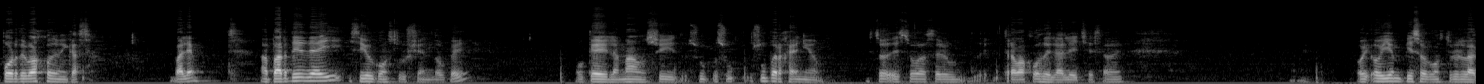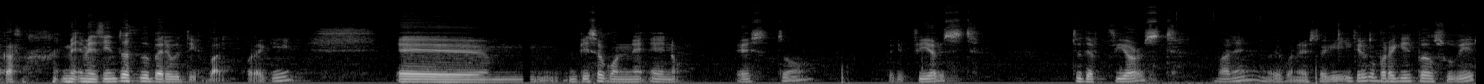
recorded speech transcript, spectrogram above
por debajo de mi casa. ¿Vale? A partir de ahí sigo construyendo, ¿ok? Ok, la mouse, sí, super, genio. Esto, esto va a ser un, trabajos de la leche, ¿sabes? Hoy, empiezo a construir la casa. me, siento súper útil. Vale, por aquí. Eh, empiezo con... E, no. Esto. First. To the first. Vale, voy a poner esto aquí. Y creo que por aquí puedo subir.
